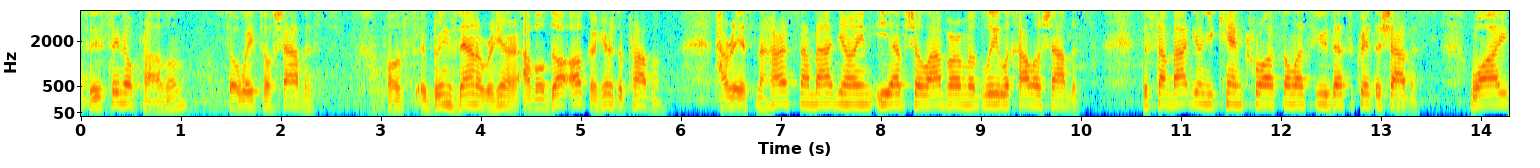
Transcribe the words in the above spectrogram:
So you say no problem. So wait till Shabbos. Well, it brings down over here. Avalda Akka, here's the problem. Harias Nahar Sambat Yoin Ev Shalavar Mabli Lechalo Shabbos. The Sambat Yoin you can't cross unless you desecrate the Shabbos. Why?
